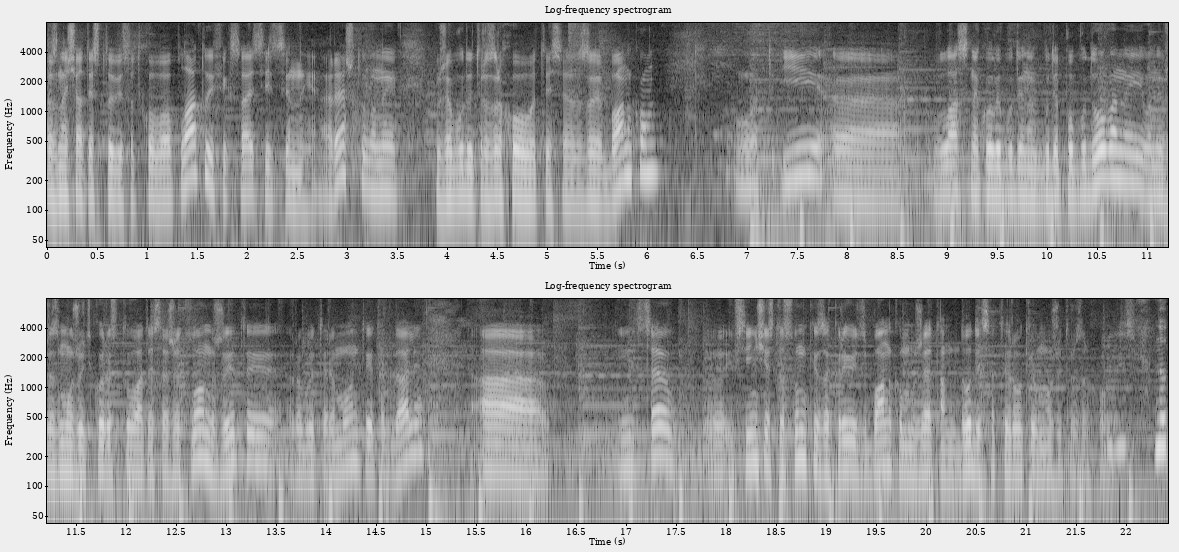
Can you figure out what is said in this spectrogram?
означати 100% оплату і фіксації ціни. А решту вони вже будуть розраховуватися з банком. От, і е, власне, коли будинок буде побудований, вони вже зможуть користуватися житлом, жити, робити ремонти і так далі. А і це е, і всі інші стосунки закриють з банком вже там до 10 років можуть розраховуватися. Ну,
